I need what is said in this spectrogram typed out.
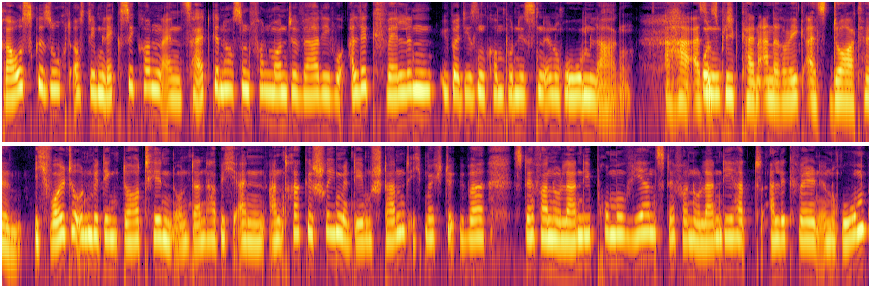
rausgesucht aus dem Lexikon, einen Zeitgenossen von Monteverdi, wo alle Quellen über diesen Komponisten in Rom lagen. Aha, also und es blieb kein anderer Weg als dorthin. Ich wollte unbedingt dorthin und dann habe ich einen Antrag geschrieben, in dem stand, ich möchte über Stefano Landi promovieren. Stefano Landi hat alle Quellen in Rom.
